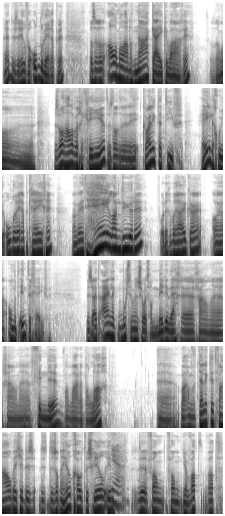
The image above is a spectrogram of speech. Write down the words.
Hè, dus heel veel onderwerpen. Dat ze dat allemaal aan het nakijken waren. Allemaal, eh, dus wat hadden we gecreëerd? Dus dat we kwalitatief hele goede onderwerpen kregen. Waarbij het heel lang duurde voor de gebruiker eh, om het in te geven. Dus uiteindelijk moesten we een soort van middenweg eh, gaan, eh, gaan eh, vinden van waar het dan lag. Waarom vertel ik dit verhaal? Weet je, dus, dus er zat een heel groot verschil in Ja, de, van, van ja, wat, wat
